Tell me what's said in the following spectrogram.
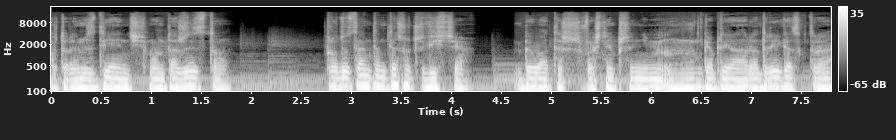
autorem zdjęć, montażystą. Producentem też oczywiście. Była też właśnie przy nim Gabriela Rodriguez, która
